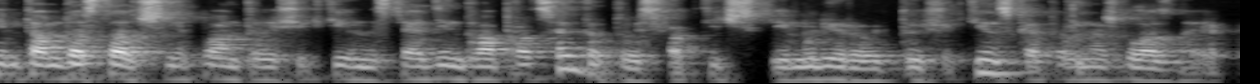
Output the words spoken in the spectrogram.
им там достаточно квантовой эффективности 1-2%, то есть фактически эмулировать ту эффективность, которую наш глаз дает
